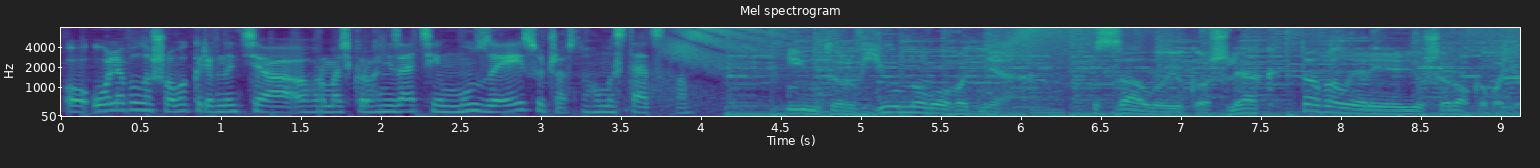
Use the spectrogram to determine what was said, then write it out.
Оля Волошова, керівниця громадської організації Музей сучасного мистецтва. Інтерв'ю нового дня з Аллою Кошляк та Валерією Широковою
